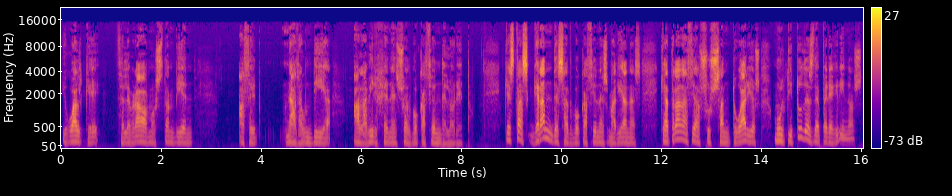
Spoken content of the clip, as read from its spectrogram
igual que celebrábamos también hace nada un día a la Virgen en su advocación de Loreto. Que estas grandes advocaciones marianas que atraen hacia sus santuarios multitudes de peregrinos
